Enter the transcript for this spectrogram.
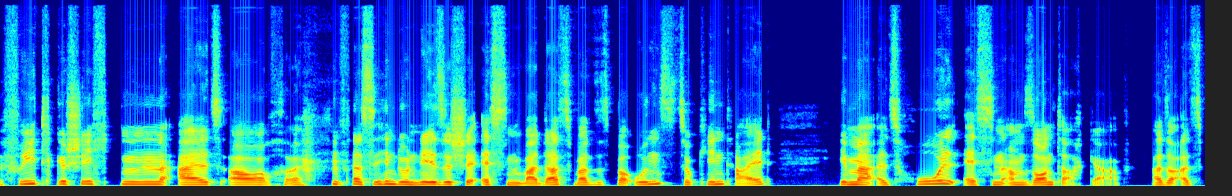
Friedgeschichten als auch äh, das indonesische Essen war das, was es bei uns zur Kindheit immer als Hohlessen am Sonntag gab. Also als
